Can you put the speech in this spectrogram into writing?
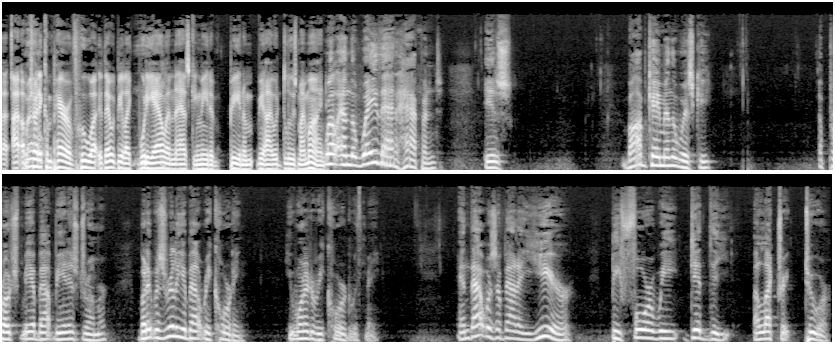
I, I'm Well- trying to compare of who I, that would be like Woody Allen asking me to be in a. I would lose my mind. Well, and the way that happened is Bob came in the whiskey, approached me about being his drummer, but it was really about recording. He wanted to record with me. And that was about a year before we did the electric tour.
